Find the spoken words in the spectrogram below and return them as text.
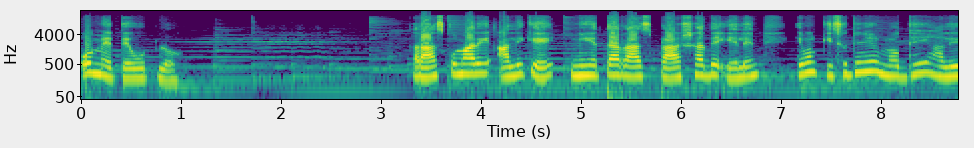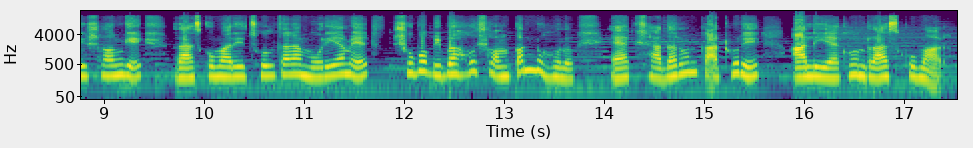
ও মেতে উঠল রাজকুমারী আলীকে নিয়ে তার রাজপ্রাসাদে এলেন এবং কিছুদিনের মধ্যেই আলীর সঙ্গে রাজকুমারী সুলতানা মরিয়ামের শুভ বিবাহ সম্পন্ন হলো। এক সাধারণ কাঠুরে আলী এখন রাজকুমার।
